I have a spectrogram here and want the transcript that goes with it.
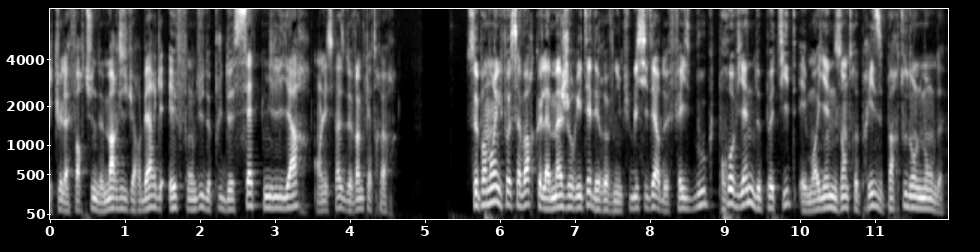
et que la fortune de Mark Zuckerberg ait fondu de plus de 7 milliards en l'espace de 24 heures. Cependant, il faut savoir que la majorité des revenus publicitaires de Facebook proviennent de petites et moyennes entreprises partout dans le monde.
